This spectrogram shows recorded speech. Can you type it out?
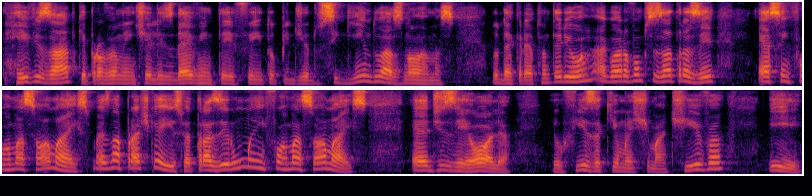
revisar, porque provavelmente eles devem ter feito o pedido seguindo as normas do decreto anterior, agora vão precisar trazer essa informação a mais. Mas na prática é isso, é trazer uma informação a mais. É dizer, olha, eu fiz aqui uma estimativa e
